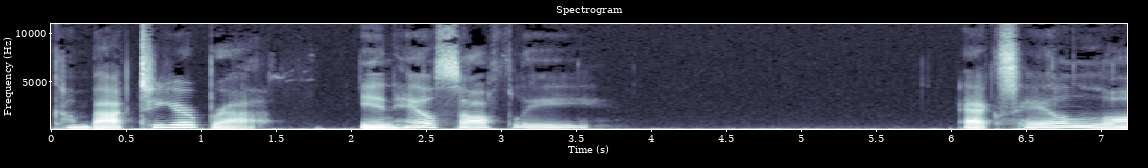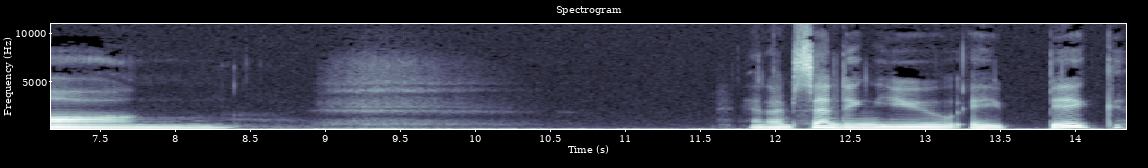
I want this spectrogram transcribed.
Come back to your breath. Inhale softly. Exhale long. And I'm sending you a big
